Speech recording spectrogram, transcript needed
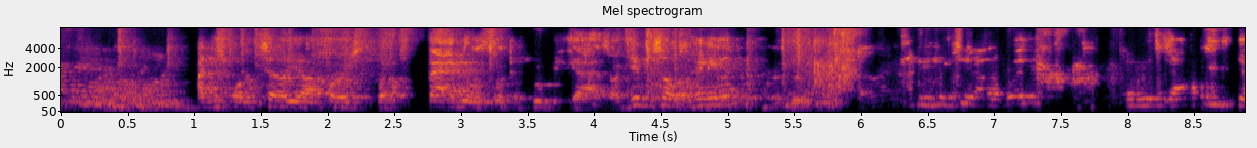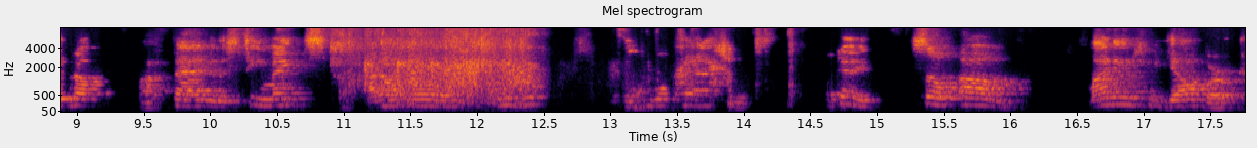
I just want to tell y'all first what a fabulous looking group you guys are. Give yourselves a hand. I need to get out of the way. Y'all please give it up my fabulous teammates. I don't know. passionate. Okay, so um, my name is Miguel Burke.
